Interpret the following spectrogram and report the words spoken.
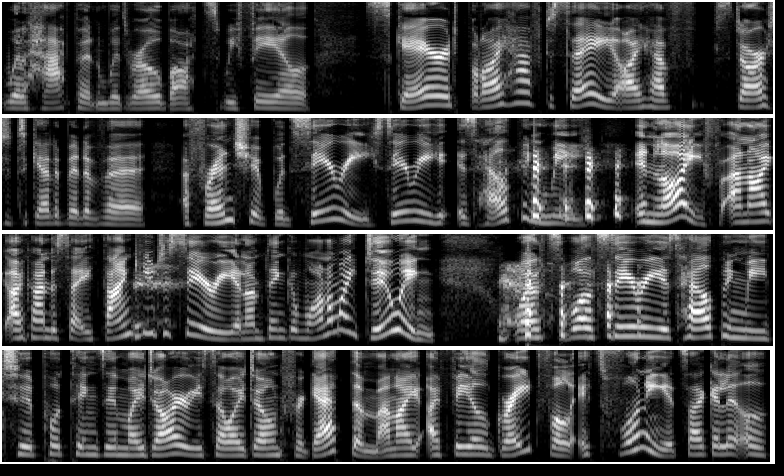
will happen with robots, we feel scared. But I have to say, I have started to get a bit of a, a friendship with Siri. Siri is helping me in life. And I, I kind of say thank you to Siri. And I'm thinking, what am I doing? Well, well, Siri is helping me to put things in my diary so I don't forget them. And I, I feel grateful. It's funny. It's like a little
